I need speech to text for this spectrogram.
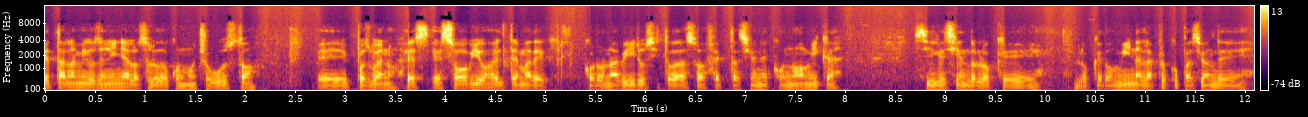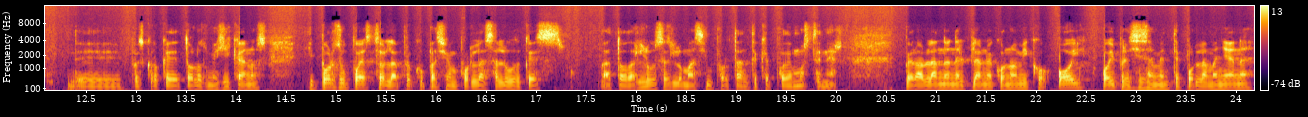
¿Qué tal amigos de línea? Los saludo con mucho gusto. Eh, pues bueno, es, es, obvio el tema del coronavirus y toda su afectación económica sigue siendo lo que, lo que domina la preocupación de, de, pues creo que de todos los mexicanos y por supuesto la preocupación por la salud que es a todas luces lo más importante que podemos tener. Pero hablando en el plano económico, hoy, hoy precisamente por la mañana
